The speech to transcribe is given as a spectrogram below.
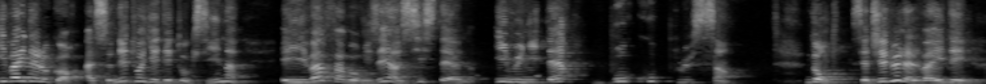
il va aider le corps à se nettoyer des toxines et il va favoriser un système immunitaire beaucoup plus sain. Donc, cette gélule, elle va aider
